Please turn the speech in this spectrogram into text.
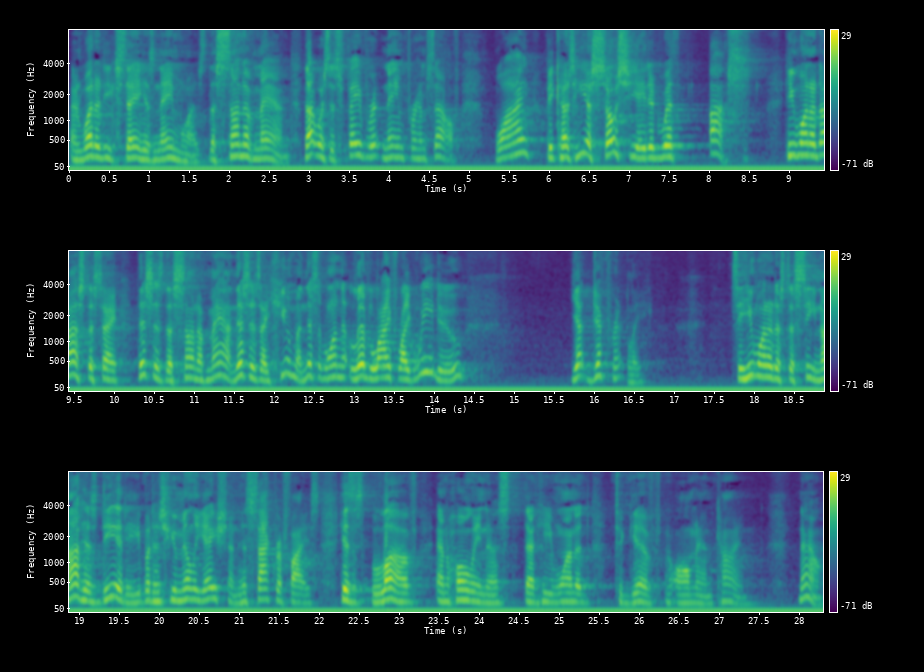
And what did he say his name was? The Son of Man. That was his favorite name for himself. Why? Because he associated with us. He wanted us to say, This is the Son of Man. This is a human. This is one that lived life like we do, yet differently. See, he wanted us to see not his deity, but his humiliation, his sacrifice, his love and holiness that he wanted to give to all mankind. Now,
